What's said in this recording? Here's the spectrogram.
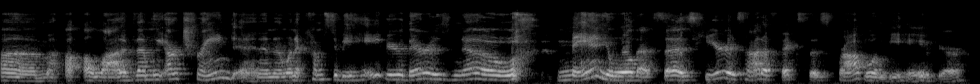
Um, a, a, lot of them we are trained in. And then when it comes to behavior, there is no manual that says, here is how to fix this problem behavior.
